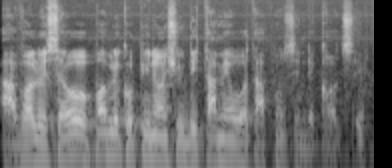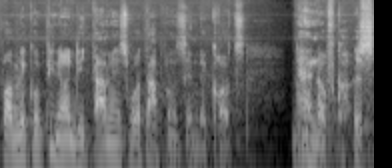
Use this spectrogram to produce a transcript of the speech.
I've always said, oh, public opinion should determine what happens in the courts. If public opinion determines what happens in the courts, then of course,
